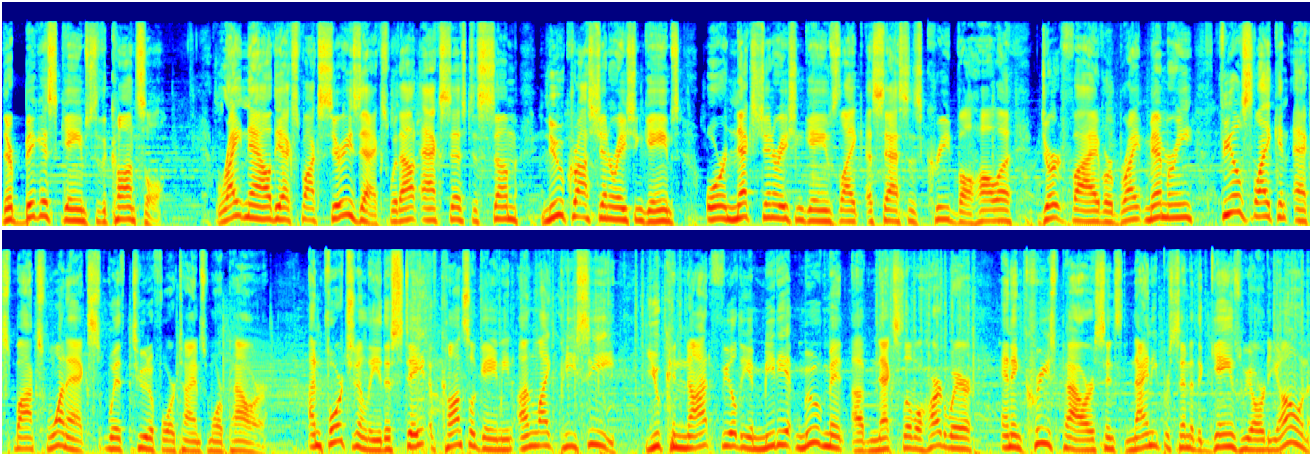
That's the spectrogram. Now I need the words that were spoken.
their biggest games to the console. Right now, the Xbox Series X, without access to some new cross generation games or next generation games like Assassin's Creed Valhalla, Dirt 5, or Bright Memory, feels like an Xbox One X with two to four times more power. Unfortunately, the state of console gaming, unlike PC, you cannot feel the immediate movement of next level hardware and increased power since 90% of the games we already own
